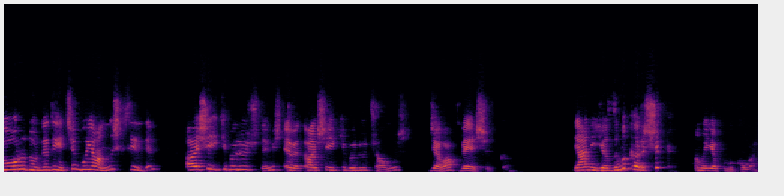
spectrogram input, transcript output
Doğrudur dediği için bu yanlış sildim. Ayşe 2 bölü 3 demiş. Evet Ayşe 2 bölü 3 almış. Cevap B şıkkı. Yani yazımı karışık ama yapımı kolay.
